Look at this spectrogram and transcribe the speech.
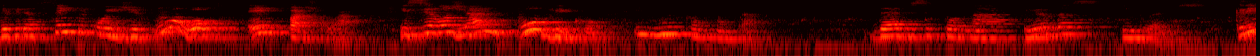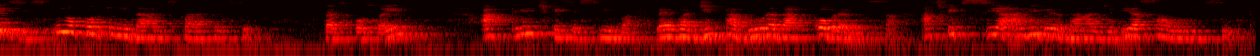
deveria sempre corrigir um ao outro em particular e se elogiar em público e nunca o contrário. Deve se tornar perdas em ganhos, crises em oportunidades para crescer. Está disposto a isso? A crítica excessiva leva à ditadura da cobrança, asfixia a liberdade e a saúde psíquica.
